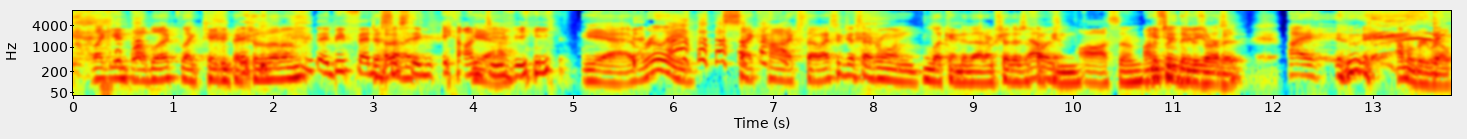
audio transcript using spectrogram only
like in public like taking pictures of them. they'd be fed Just, uh, posting on yeah. TV. Yeah, really psychotic stuff. I suggest everyone look into that. I'm sure there's a That was fucking awesome. Honestly, YouTube they deserve it. I who I'm gonna be real.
